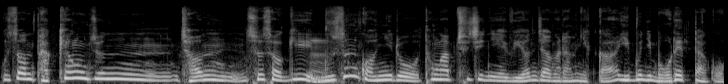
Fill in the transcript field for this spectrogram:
우선 박형준 전 수석이 음. 무슨 권위로 통합 추진위의 위원장을 합니까? 이분이 뭘 했다고?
